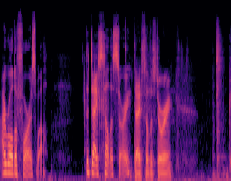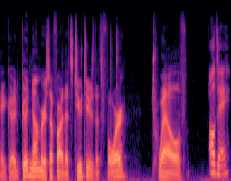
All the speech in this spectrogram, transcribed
I rolled a 4 as well. The dice tell the story. Dice tell the story. Okay, good. Good number so far. That's two twos. That's four. 12. All day.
